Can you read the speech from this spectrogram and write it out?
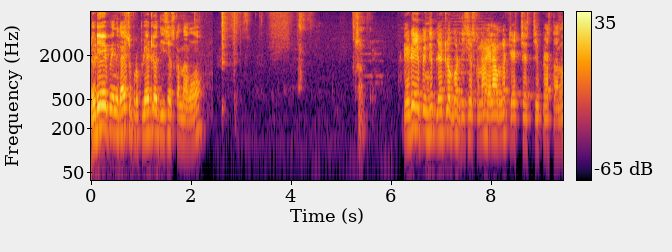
రెడీ అయిపోయింది గాయస్ ఇప్పుడు ప్లేట్లో తీసేసుకుందాము. రెడీ అయిపోయింది ప్లేట్లో కూడా తీసేసుకున్నాం. ఎలా ఉందో టేస్ట్ చేసి చెప్పేస్తాను.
